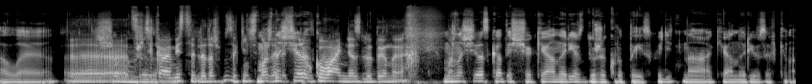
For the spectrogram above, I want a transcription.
але Е, Це цікаве зробимо? місце для того, щоб закінчити Можна ще раз- спілкування з людиною. можна ще раз сказати, що Кіану Рівз дуже крутий. Сходіть на Кіану Рівза в кіно.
